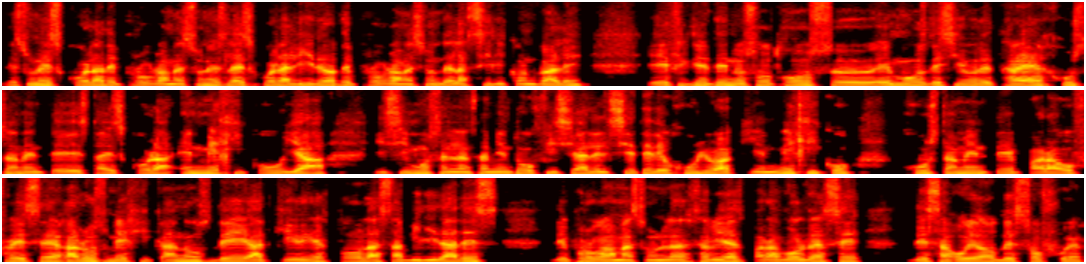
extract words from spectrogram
es una escuela de programación, es la escuela líder de programación de la Silicon Valley. efectivamente, nosotros eh, hemos decidido de traer justamente esta escuela en México. Ya hicimos el lanzamiento oficial el 7 de julio aquí en México, justamente para ofrecer a los mexicanos de adquirir todas las habilidades de programación, las habilidades para volverse desarrollador de software.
